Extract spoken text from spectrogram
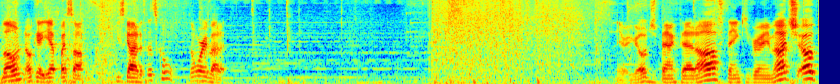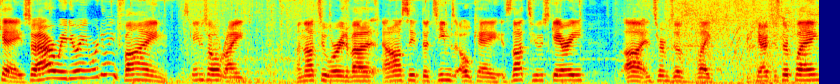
Lone? Okay, yep, I saw. He's got it. That's cool. Don't worry about it. There we go. Just back that off. Thank you very much. Okay, so how are we doing? We're doing fine. This game's alright. I'm not too worried about it. And honestly, the team's okay. It's not too scary uh, in terms of, like, the characters they're playing.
